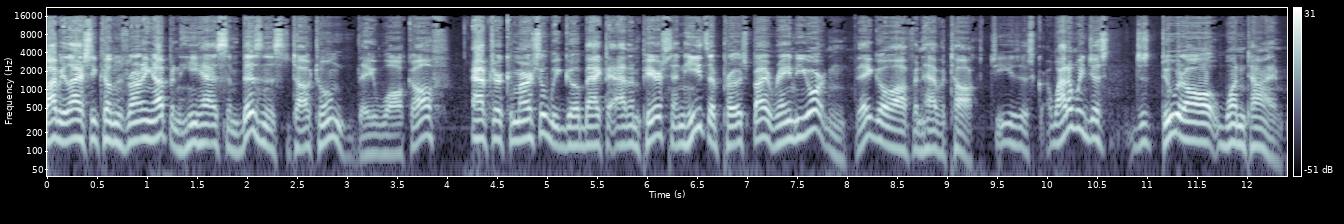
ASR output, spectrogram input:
Bobby Lashley comes running up and he has some business to talk to him. They walk off. After a commercial, we go back to Adam Pearce and he's approached by Randy Orton. They go off and have a talk. Jesus Christ. Why don't we just, just do it all one time?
